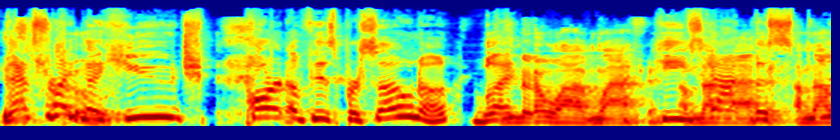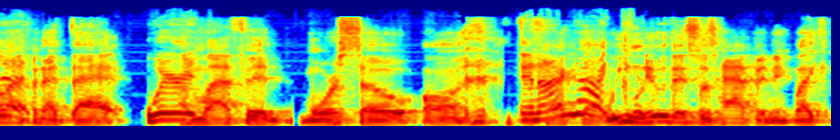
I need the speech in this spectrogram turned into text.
That's like a huge part of his persona. But you know why I'm laughing? He's I'm not got laughing. I'm not laughing at that. Where I'm it, laughing more so on and I'm not. we cl- knew this was happening. Like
